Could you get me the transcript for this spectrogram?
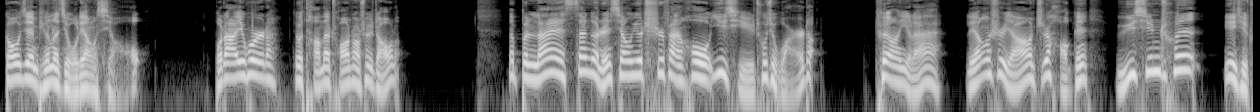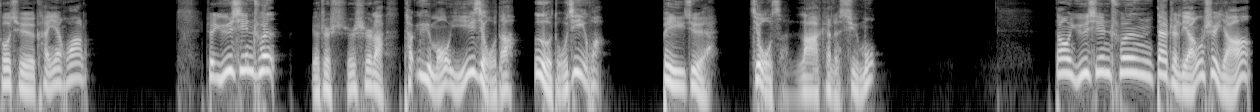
高建平的酒量小，不大一会儿呢，就躺在床上睡着了。那本来三个人相约吃饭后一起出去玩的，这样一来。梁世阳只好跟于新春一起出去看烟花了。这于新春也是实施了他预谋已久的恶毒计划，悲剧就此拉开了序幕。当于新春带着梁世阳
